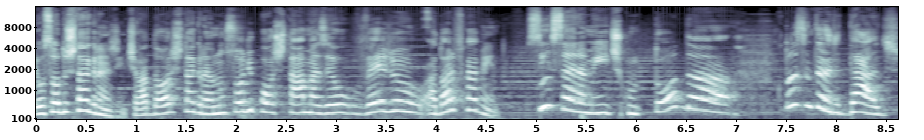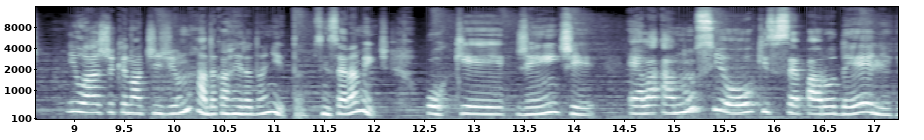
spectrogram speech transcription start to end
Eu sou do Instagram, gente. Eu adoro Instagram. Não sou de postar, mas eu vejo, adoro ficar vendo. Sinceramente, com toda, com toda sinceridade, eu acho que não atingiu nada a carreira da Anitta. Sinceramente. Porque, gente, ela anunciou que se separou dele.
